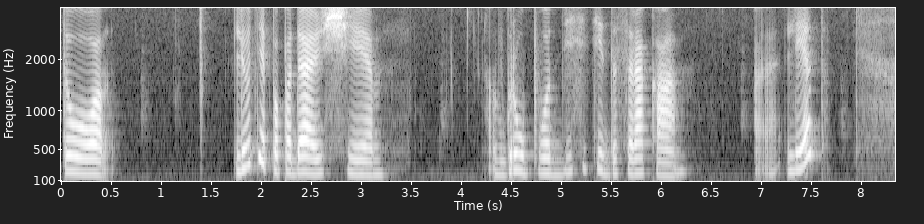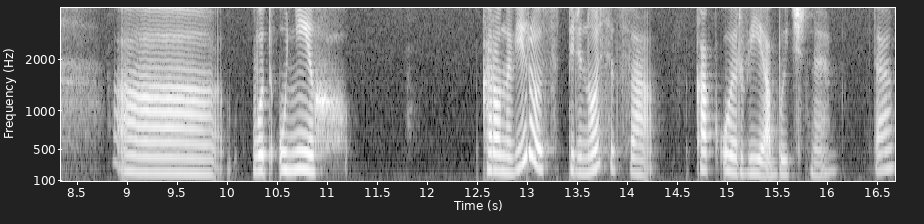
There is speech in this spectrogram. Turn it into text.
то люди, попадающие в группу от 10 до 40 э, лет, а, вот у них коронавирус переносится как ОРВИ обычное, да,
